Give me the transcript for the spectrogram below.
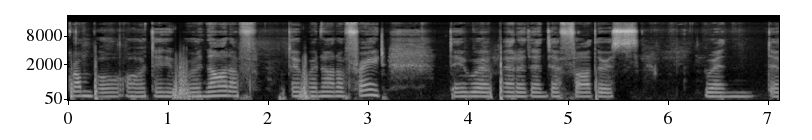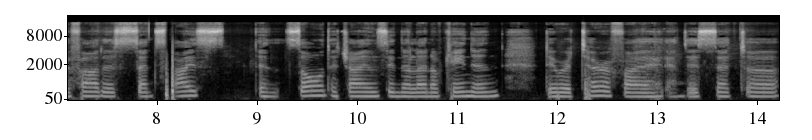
grumble or they were not af- they were not afraid. They were better than their fathers. When their fathers sent spies and saw the giants in the land of Canaan, they were terrified and they said, uh,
